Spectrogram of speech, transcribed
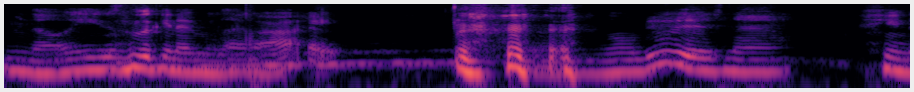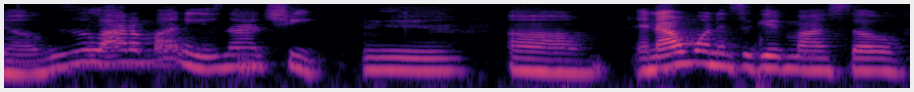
You know, he was looking at me like, all right, we're gonna do this now. You know, this is a lot of money. It's not cheap. yeah. Um, and I wanted to give myself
